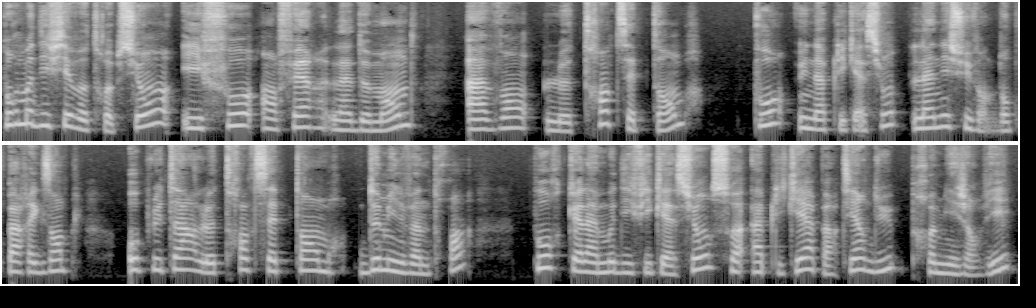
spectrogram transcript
Pour modifier votre option, il faut en faire la demande avant le 30 septembre pour une application l'année suivante. Donc par exemple, au plus tard le 30 septembre 2023 pour que la modification soit appliquée à partir du 1er janvier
